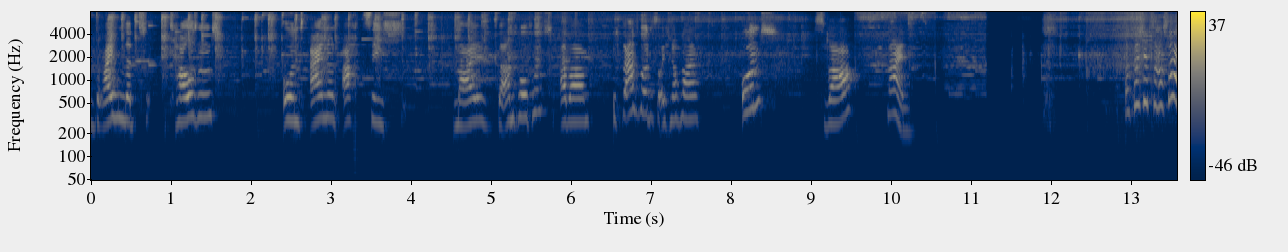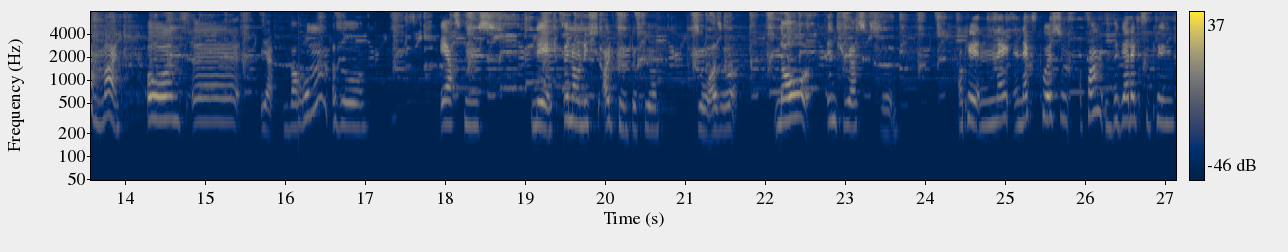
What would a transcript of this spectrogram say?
300.000 und 81 Mal beantwortet. Aber ich beantworte es euch nochmal. Und zwar, nein. Was soll ich jetzt noch sagen? Nein. Und, äh, ja, warum? Also, erstens, nee, ich bin noch nicht alt genug dafür. So, also, no interest. So. Okay, ne next question von The Galaxy King.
